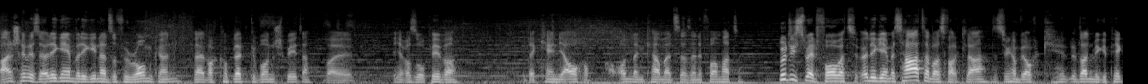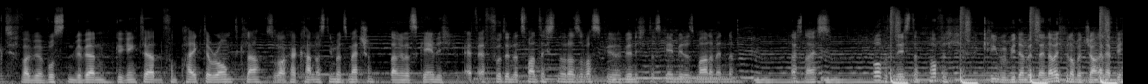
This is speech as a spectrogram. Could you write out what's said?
War anstrengendes Early Game, weil die gehen halt so viel roam können. War einfach komplett gewonnen später, weil ich einfach so OP war. Und der Ken ja auch online kam, als er seine Form hatte. Pretty straightforward. Early Game ist hart, aber es war klar. Deswegen haben wir auch wir gepickt, weil wir wussten, wir werden gegankt werden von Pike, der roamt. Klar, Soraka kann das niemals matchen. Solange das Game nicht FF wird in der 20. oder sowas, gewinne ich das Game jedes Mal am Ende. Nice, nice. Hoffe das nächste. Hoffe ich kriegen wir wieder mit sein, aber ich bin auch mit Jungle happy.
